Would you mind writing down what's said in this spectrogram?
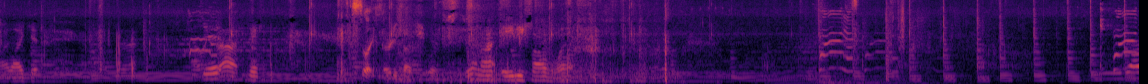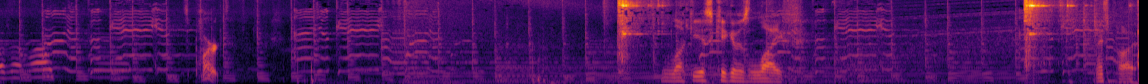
I like it. Get, It's like 35 short. Still not 85 left. He doesn't like It's parked. Luckiest kick of his life. Nice pot.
